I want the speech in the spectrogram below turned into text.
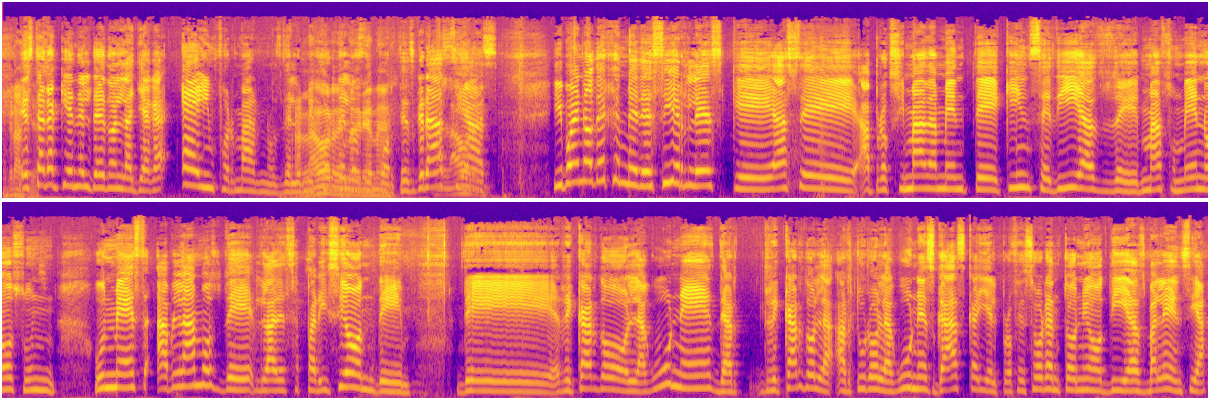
Gracias. estar aquí en el dedo en la llaga e informarnos de lo mejor orden, de los Adriana. deportes. Gracias. Y bueno, déjenme decirles que hace aproximadamente 15 días, de más o menos un, un mes, hablamos de la desaparición de, de Ricardo Lagune, de Ar- Ricardo Arturo Lagunes Gasca y el profesor Antonio Díaz Valencia,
